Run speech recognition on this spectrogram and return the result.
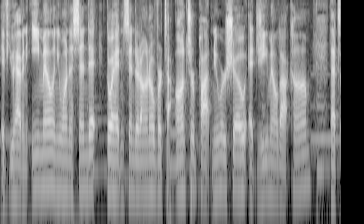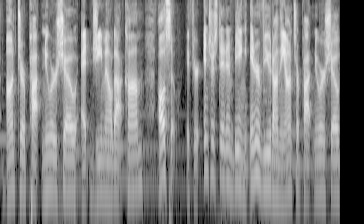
If you have an email and you want to send it, go ahead and send it on over to entrepreneurshow at gmail.com. That's entrepreneurshow at gmail.com. Also, if you're interested in being interviewed on the Entrepreneur Show,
